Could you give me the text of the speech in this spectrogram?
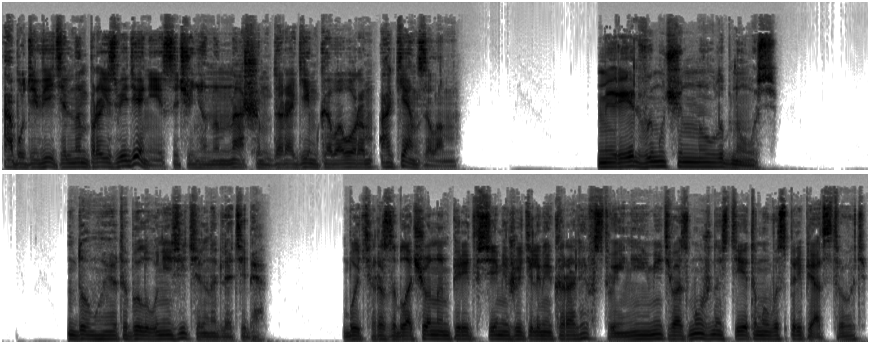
об удивительном произведении, сочиненном нашим дорогим каваором Акензелом». Мирель вымученно улыбнулась. «Думаю, это было унизительно для тебя», быть разоблаченным перед всеми жителями королевства и не иметь возможности этому воспрепятствовать.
